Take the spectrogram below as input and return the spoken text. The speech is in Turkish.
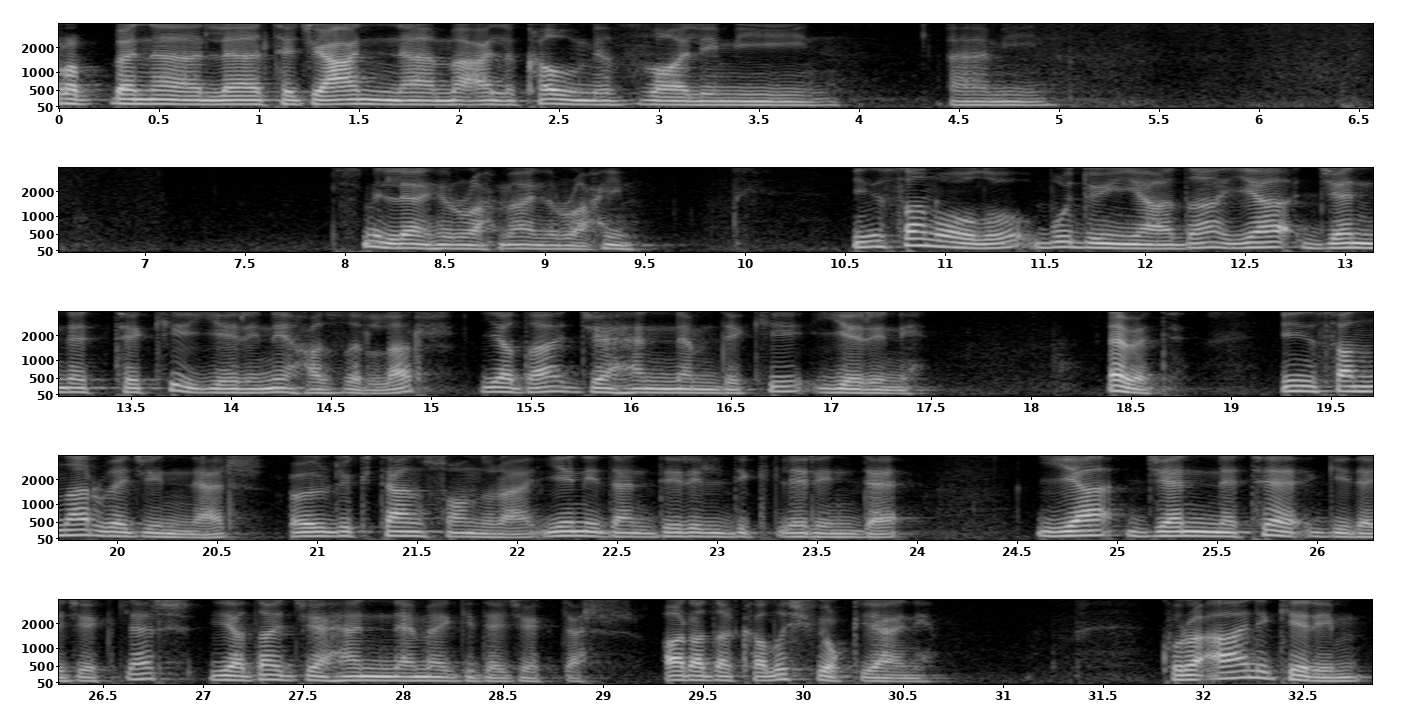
Rabbena la tec'alna ma'al kavmiz zalimin. Amin. Bismillahirrahmanirrahim. İnsanoğlu bu dünyada ya cennetteki yerini hazırlar ya da cehennemdeki yerini. Evet, insanlar ve cinler öldükten sonra yeniden dirildiklerinde ya cennete gidecekler ya da cehenneme gidecekler. Arada kalış yok yani. Kur'an-ı Kerim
